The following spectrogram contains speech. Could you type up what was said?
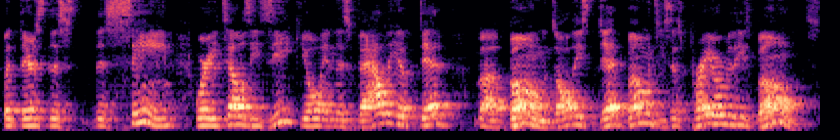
but there's this this scene where he tells Ezekiel in this valley of dead uh, bones, all these dead bones. He says, "Pray over these bones."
